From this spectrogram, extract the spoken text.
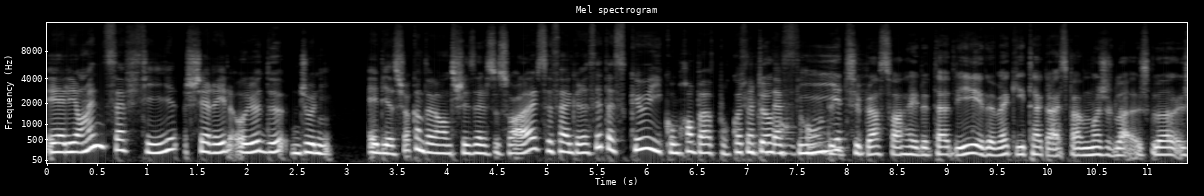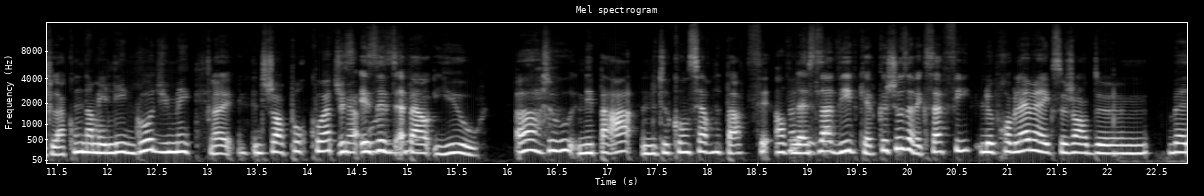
et elle y emmène sa fille, Cheryl, au lieu de Johnny. Et bien sûr, quand elle rentre chez elle ce soir-là, elle se fait agresser parce qu'il comprend pas pourquoi Tu pris ta fille. d'une super soirée de ta vie et le mec il t'agresse. Enfin, moi je la je la je la comprends. Non, mais l'ego du mec. Ouais. Genre, pourquoi tu This as. is osé- it about you? Ah, Tout n'est pas ne te concerne pas. en fait, Laisse-la vivre quelque chose avec sa fille. Le problème avec ce genre de. bah,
